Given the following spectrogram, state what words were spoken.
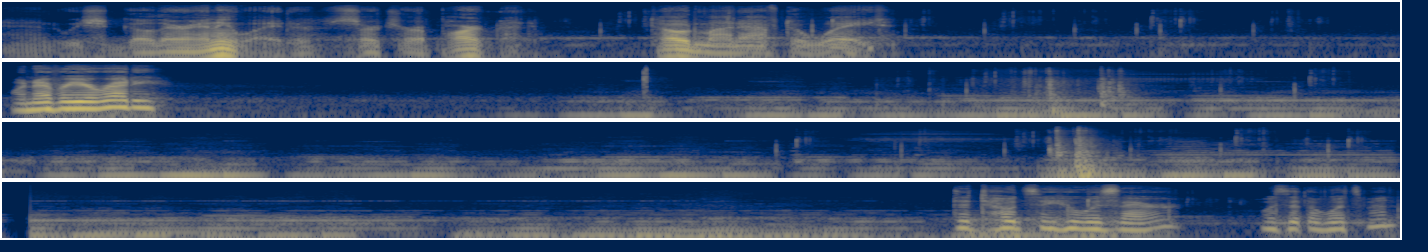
And we should go there anyway to search her apartment. Toad might have to wait. Whenever you're ready. Did Toad say who was there? Was it the woodsman?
